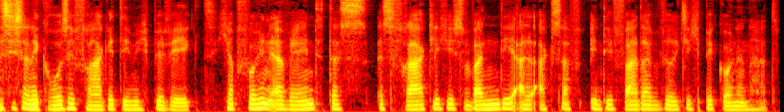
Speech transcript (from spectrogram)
Das ist eine große Frage, die mich bewegt. Ich habe vorhin erwähnt, dass es fraglich ist, wann die Al-Aqsa-Intifada wirklich begonnen hat.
